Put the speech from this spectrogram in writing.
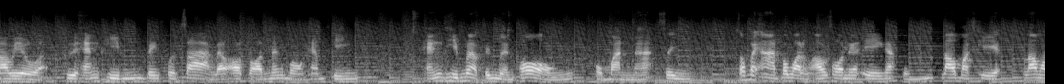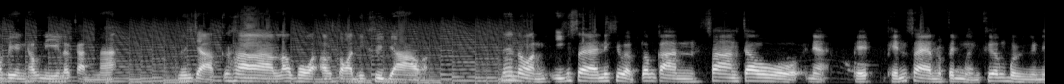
มาเวลอะคือแฮงค์พิมเป็นคนสร้างแล้วเอาตอนแม่งมองแฮงค์พิมแฮงค์พิมอะเป็นเหมือนพ่อของของมันนะซึ่งต้องไปอ่านประวัติของเอาทอนกันเองนะผมเล่ามาเทเล่ามาเพียงเท่านี้แล้วกันนะ เนื่องจากถ้าเล่าประวัติเอาตอนที่คือยาวอะ แน่นอนอิงแซนนี่คือแบบต้องการสร้างเจ้าเนี่ยเพนแซนมาเป็นเหมือนเครื่องมือใน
